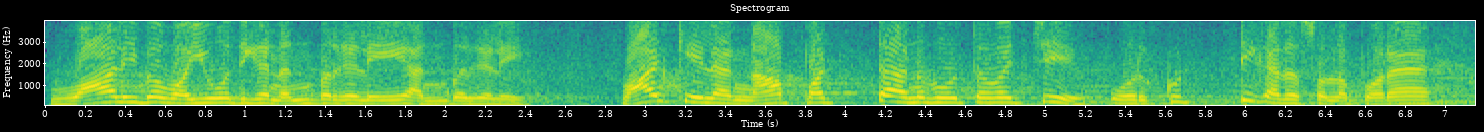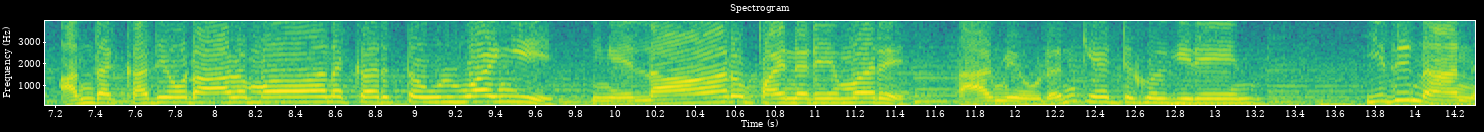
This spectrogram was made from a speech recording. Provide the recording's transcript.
வாலிப வயோதிக நண்பர்களே அன்பர்களே வாழ்க்கையில நான் பட்ட அனுபவத்தை வச்சு ஒரு குட்டி கதை சொல்ல போறேன். அந்த கதையோட ஆழமான கருத்தை உள்வாங்கி நீங்க எல்லாரும் பயனடையுமாறு தாழ்மையுடன் கேட்டுக்கொள்கிறேன். இது நான்.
